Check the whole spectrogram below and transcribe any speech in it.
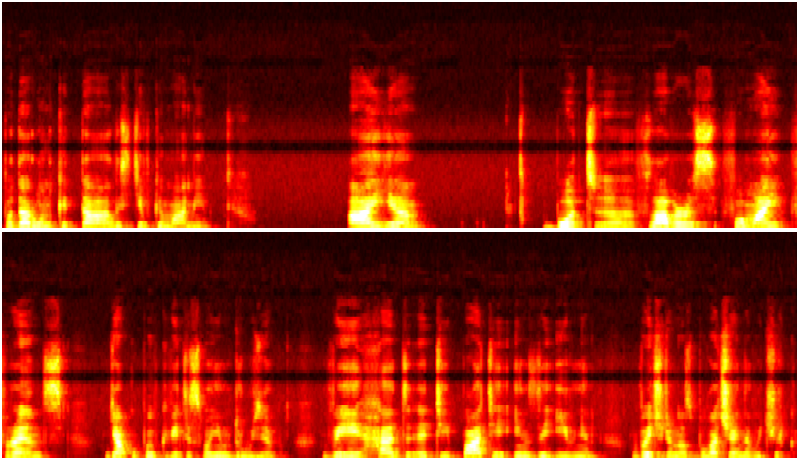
подарунки та листівки мамі. I bought flowers for my friends. Я купив квіти своїм друзям. We had a tea party in the evening. Ввечері у нас була чайна вечірка.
